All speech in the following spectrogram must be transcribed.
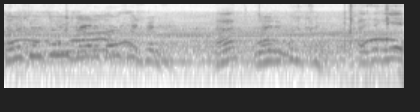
चलो चलो चलो ग्लाइड करो साइड पे हाँ ग्लाइड करो साइड कैसे लिए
